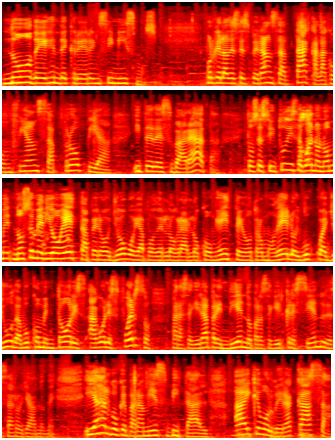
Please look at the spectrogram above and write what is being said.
No dejen de creer en sí mismos porque la desesperanza ataca la confianza propia y te desbarata. Entonces, si tú dices, bueno, no, me, no se me dio esta, pero yo voy a poder lograrlo con este otro modelo y busco ayuda, busco mentores, hago el esfuerzo para seguir aprendiendo, para seguir creciendo y desarrollándome. Y es algo que para mí es vital. Hay que volver a casa,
